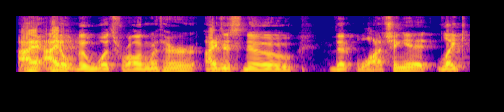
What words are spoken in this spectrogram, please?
I I don't know what's wrong with her. I just know that watching it, like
